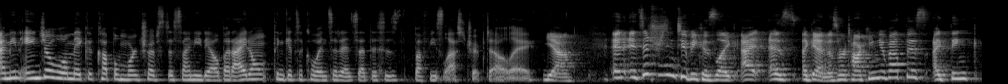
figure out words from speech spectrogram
I mean, Angel will make a couple more trips to Sunnydale, but I don't think it's a coincidence that this is Buffy's last trip to LA. Yeah. And it's interesting too because like I, as again as we're talking about this, I think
